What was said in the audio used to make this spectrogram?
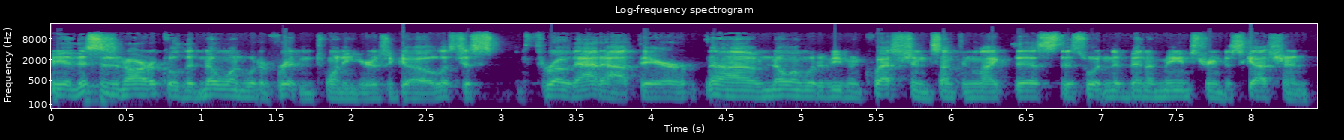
yeah, this is an article that no one would have written 20 years ago. Let's just throw that out there. Um, no one would have even questioned something like this. This wouldn't have been a mainstream discussion.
